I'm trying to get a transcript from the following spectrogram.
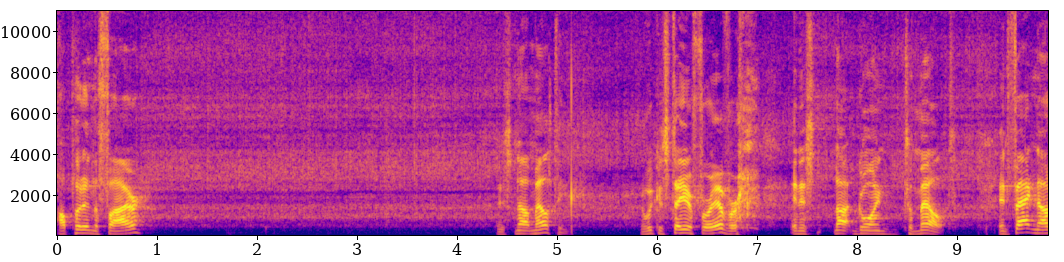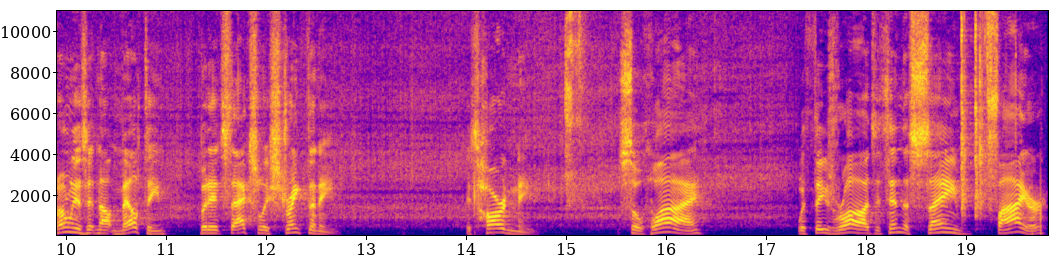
I'll put in the fire. It's not melting. And we can stay here forever and it's not going to melt. In fact, not only is it not melting, but it's actually strengthening. It's hardening. So why, with these rods, it's in the same fire,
